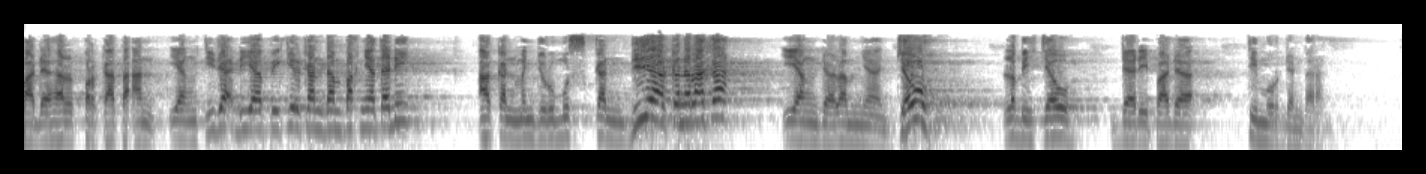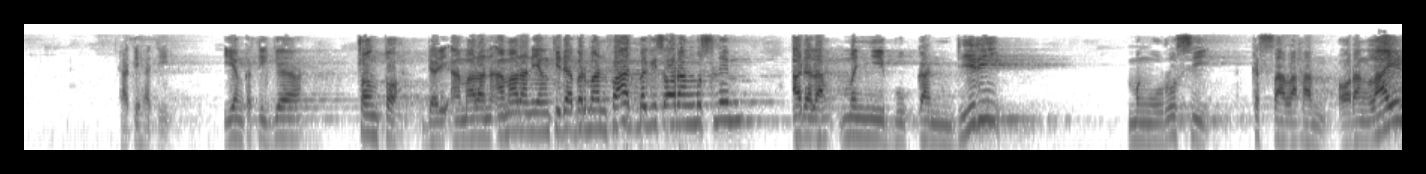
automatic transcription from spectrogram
Padahal perkataan yang tidak dia pikirkan dampaknya tadi akan menjerumuskan dia ke neraka yang dalamnya jauh lebih jauh daripada timur dan barat. Hati-hati. Yang ketiga, contoh dari amalan-amalan yang tidak bermanfaat bagi seorang muslim adalah menyibukkan diri mengurusi kesalahan orang lain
